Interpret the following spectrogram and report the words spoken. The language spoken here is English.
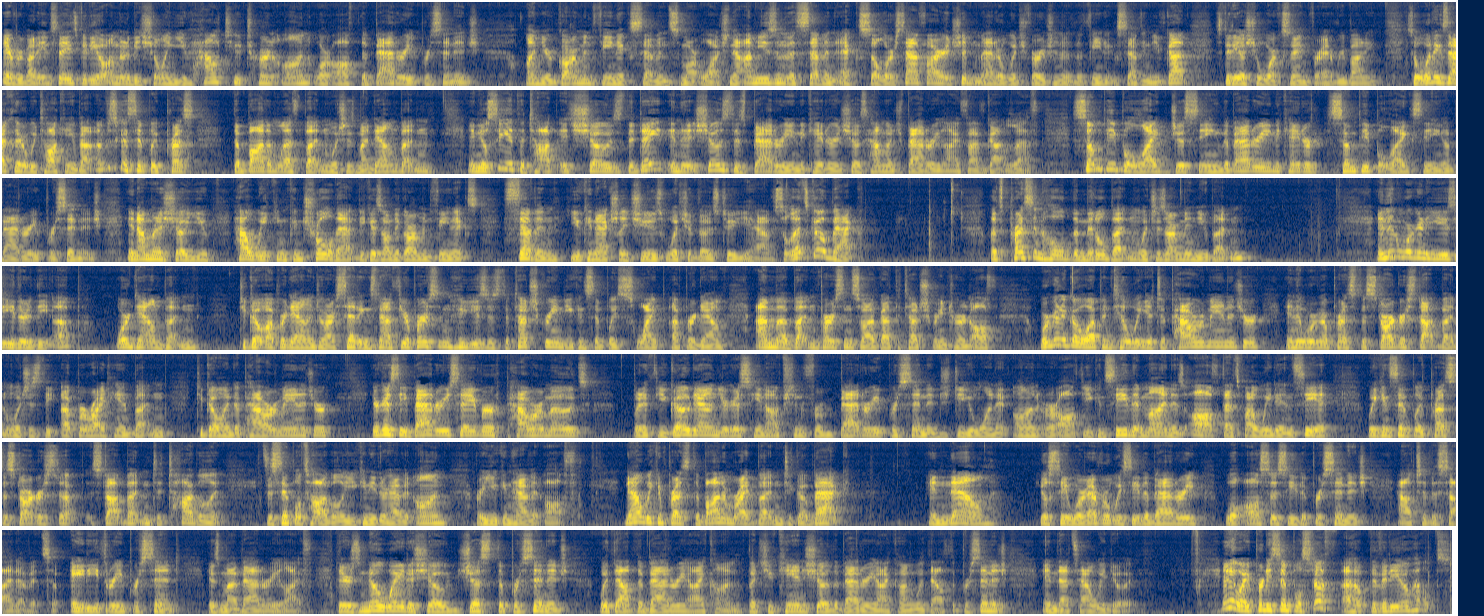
Hey everybody, in today's video I'm going to be showing you how to turn on or off the battery percentage on your Garmin Fenix 7 smartwatch. Now I'm using the 7X Solar Sapphire. It shouldn't matter which version of the Fenix 7 you've got. This video should work same for everybody. So what exactly are we talking about? I'm just going to simply press the bottom left button, which is my down button, and you'll see at the top it shows the date and then it shows this battery indicator. It shows how much battery life I've got left. Some people like just seeing the battery indicator. Some people like seeing a battery percentage. And I'm going to show you how we can control that because on the Garmin Fenix 7, you can actually choose which of those two you have. So let's go back. Let's press and hold the middle button, which is our menu button. And then we're going to use either the up or down button to go up or down into our settings. Now, if you're a person who uses the touchscreen, you can simply swipe up or down. I'm a button person, so I've got the touchscreen turned off. We're going to go up until we get to Power Manager, and then we're going to press the Start or Stop button, which is the upper right-hand button, to go into Power Manager. You're going to see Battery Saver, Power Modes, but if you go down, you're to see an option for battery percentage. Do you want it on or off? You can see that mine is off. That's why we didn't see it. We can simply press the Start or Stop, stop button to toggle it. It's a simple toggle. You can either have it on or you can have it off. Now we can press the bottom right button to go back, and now you'll see wherever we see the battery, we'll also see the percentage out to the side of it. So 83% is my battery life. There's no way to show just the percentage without the battery icon, but you can show the battery icon without the percentage, and that's how we do it. Anyway, pretty simple stuff. I hope the video helps.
